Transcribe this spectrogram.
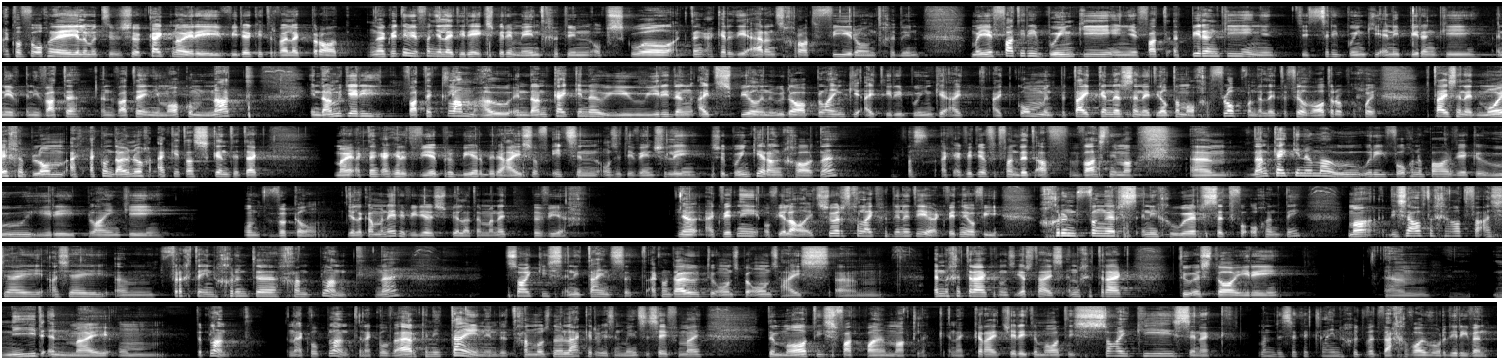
ek wil vanoggend hê julle moet so kyk na hierdie videoetjie terwyl ek praat. Nou ek weet nie wie van julle het hierdie eksperiment gedoen op skool. Ek dink ek het dit eers graad 4 rond gedoen. Maar jy vat hierdie boontjie en jy vat 'n pieringkie en jy jy sit die boontjie in die pieringkie in die in die watte, in watte en jy maak hom nat. En dan moet jy die watte klam hou en dan kyk jy nou hoe hierdie ding uitspeel en hoe daar 'n plantjie uit hierdie boontjie uit uitkom en party kinders het heeltemal geflop want hulle het te veel water opgegooi. Party se het mooi geblom. Ek ek onthou nog ek het as kind het ek my ek dink ek het dit weer probeer by die huis of iets en ons het eventually so boontjie rang gehad, né? Was ek ek weet nie of dit van dit af was nie, maar ehm um, dan kyk jy nou maar hoe oor die volgende paar weke hoe hierdie plantjie ontwikkel. Jy kan maar net die video speel dat hy maar net beweeg. Nou, ek weet nie of julle al iets soortgelyk gedoen het nie. Ek weet nie of die groen vingers in die gehoor sit vir oggend nie. Maar dieselfde geld vir as jy as jy ehm um, vrugte en groente gaan plant, né? Saadjies in die tuin sit. Ek onthou toe ons by ons huis ehm um, ingetrek het, ons eerste huis ingetrek, toe is daar hierdie ehm um, need in my om te plant. En ek wil plant en ek wil werk in die tuin en dit gaan mos nou lekker wees en mense sê vir my tomaties vat baie maklik en ek kry cherry tomaties saaitjies en ek man dis ek 'n klein goed wat weggewaai word deur die wind.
